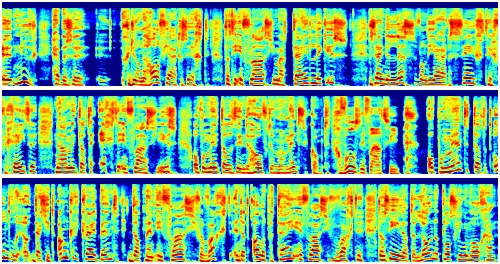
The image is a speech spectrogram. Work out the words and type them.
Uh, nu hebben ze gedurende een half jaar gezegd dat die inflatie maar tijdelijk is. Zijn de lessen van de jaren 70 vergeten? Namelijk dat de echte inflatie is op het moment dat het in de hoofden van mensen komt. Gevoelsinflatie. Op het moment dat, het onder, dat je het anker kwijt bent, dat men inflatie verwacht en dat alle partijen inflatie verwachten, dan zie je dat de lonen plotseling omhoog gaan,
